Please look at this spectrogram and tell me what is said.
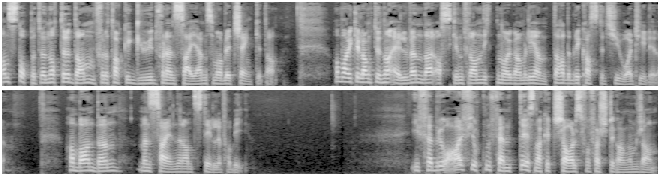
Han stoppet ved Notre-Dame for å takke Gud for den seieren som var blitt skjenket ham. Han var ikke langt unna elven der asken fra en 19 år gammel jente hadde blitt kastet 20 år tidligere. Han ba en bønn, men seieren rant stille forbi. I februar 1450 snakket Charles for første gang om Jeanne,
